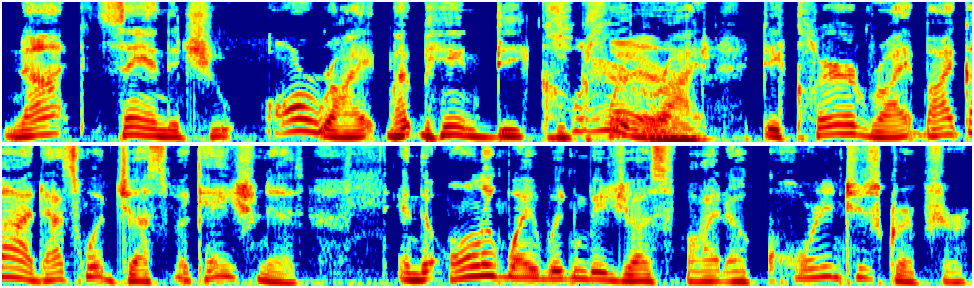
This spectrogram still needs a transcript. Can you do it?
Not saying that you are right, but being declared, Declared. right. Declared right by God. That's what justification is. And the only way we can be justified according to Scripture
